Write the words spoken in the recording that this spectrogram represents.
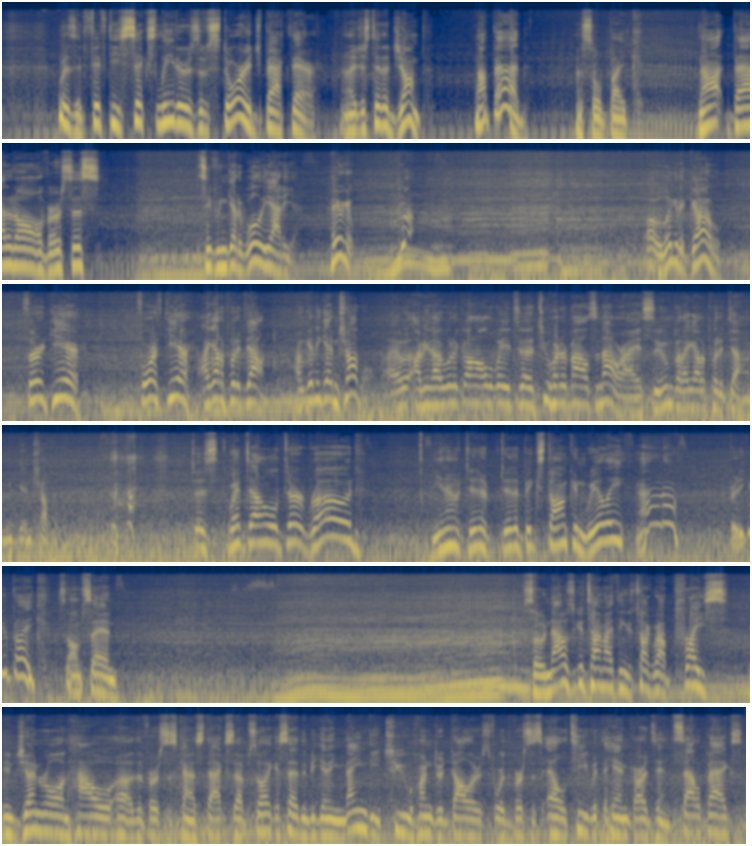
what is it, 56 liters of storage back there. And I just did a jump. Not bad, this old bike. Not bad at all, Versys, Let's see if we can get a woolly out of you. Here we go. Oh, look at it go. Third gear, fourth gear. I got to put it down. I'm to get in trouble. I, I mean, I would have gone all the way to 200 miles an hour, I assume, but I got to put it down. I'm to get in trouble. Just went down a little dirt road. You know, did a, did a big stonking wheelie. I don't know. Pretty good bike. That's all I'm saying. So now is a good time, I think, to talk about price in general and how uh, the Versys kind of stacks up. So like I said in the beginning, $9,200 for the Versys LT with the handguards and saddlebags.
